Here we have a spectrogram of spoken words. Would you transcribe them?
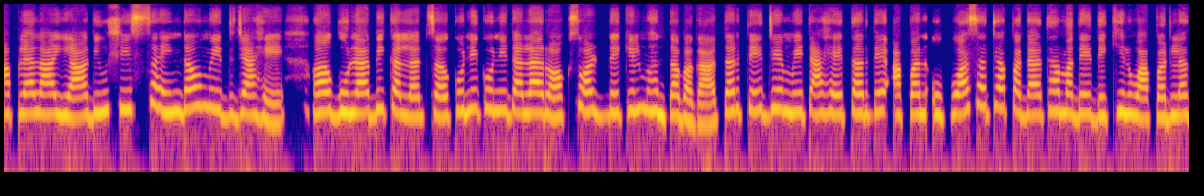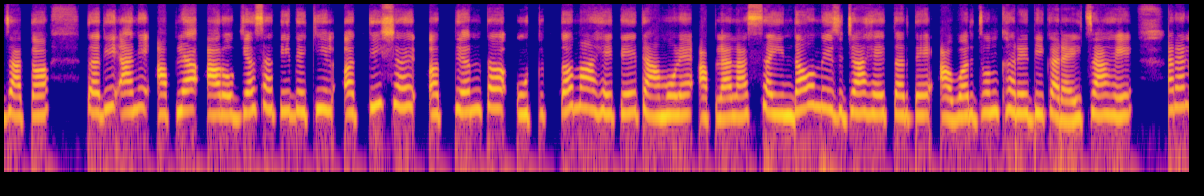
आपल्याला या दिवशी सैंधव मीठ जे आहे गुलाबी कलरचं कुणी कुणी त्याला रॉक सॉल्ट देखील म्हणतं बघा. तर ते जे मीठ आहे तर ते आपण उपवासाच्या पदार्थामध्ये देखील वापरलं जातं. तरी आणि आपल्या आरोग्यासाठी देखील अतिशय अत्यंत उत्तम आहे ते. त्यामुळे आपल्याला सैंदव मिर्च जे आहे तर ते आवर्जून खरेदी करायचं आहे. कारण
